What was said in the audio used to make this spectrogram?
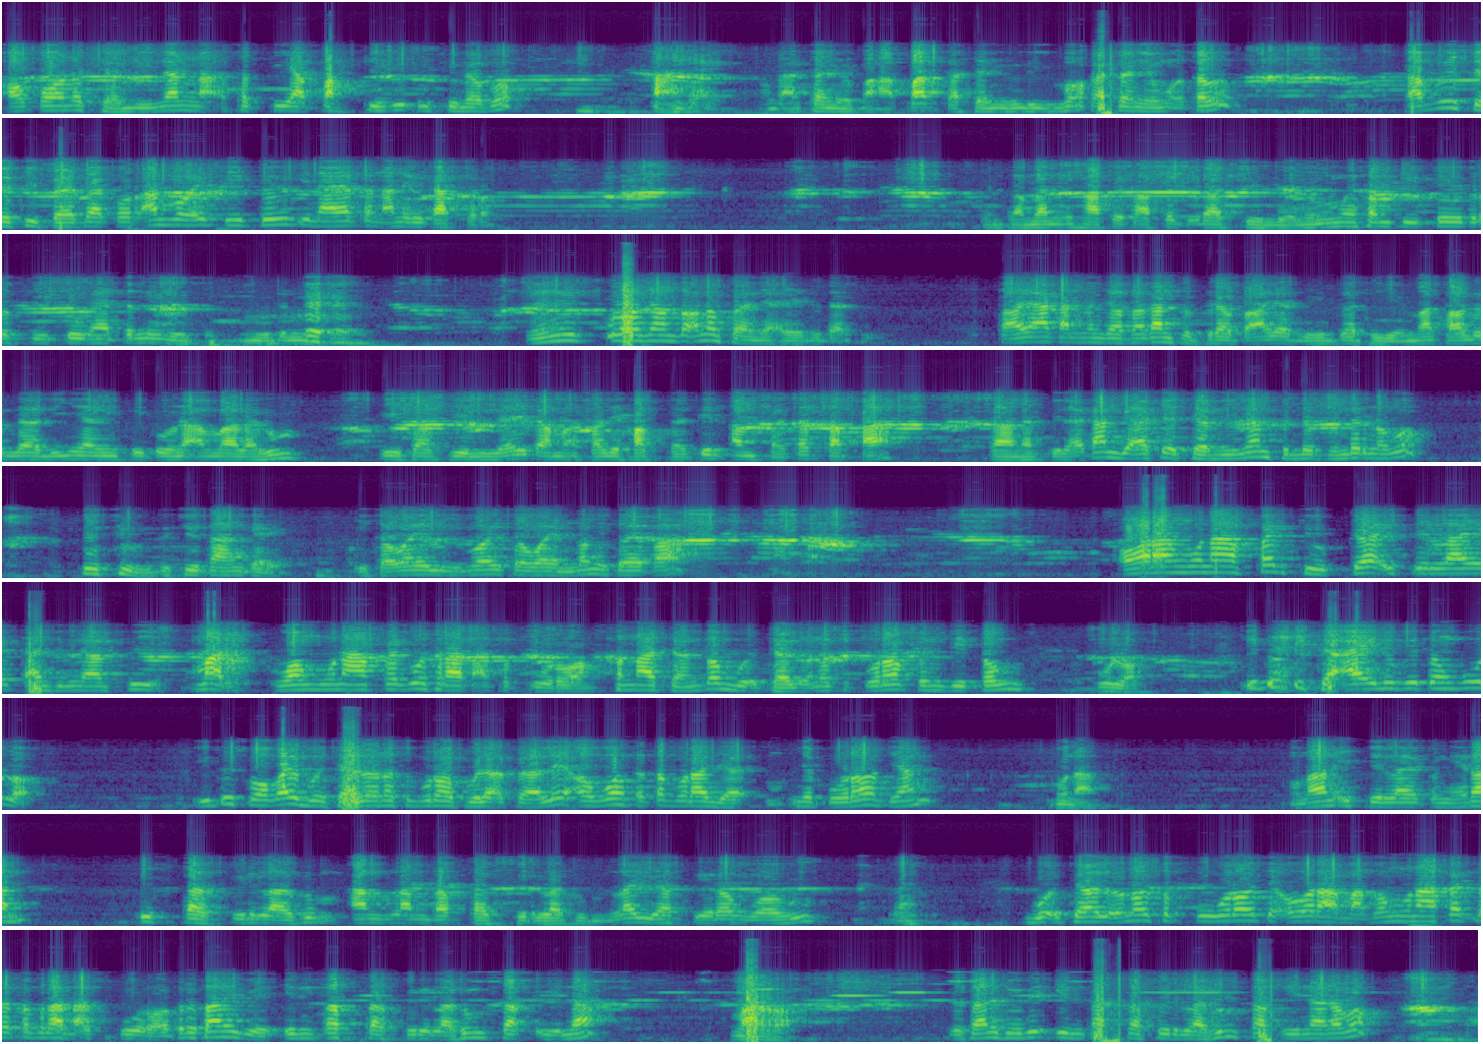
Apa ana jaminan nak setiap pagi itu tujuh napa? Tangkai. Kadang yo papat, kadang yo lima, kadang yo telu. Tapi jadi baca Quran kok itu kinayatan anil kasroh. Sampai hafid-hafid ora dulu. Ini macam itu terus itu ngeten itu. Ini pulau contohnya banyak ya itu tadi. Saya akan mencontohkan beberapa ayat itu tadi. Masalul ladinya yang fikuna amalahum bisa bilai kama kali habbatin ambatat tapa karena bila kan nggak ada jaminan bener-bener nopo tujuh tujuh tangkai. Isawai lima, isawai enam, isawai apa? Orang munafik juga istilah kanjeng Nabi, mat, wong munafik ku serata sepuro. Senajan to mbok jalukno sepuro ping pulau. Itu tidak ainu pitung pulau. Itu pokoknya mbok jalukno sepuro bolak-balik Allah tetap ora nyepuro yang munafik. Munan istilah pangeran istaghfir lahum am lam tastaghfir lahum la wahu Mbok jalukno sepuro cek ora mat wong munafik tetep ora tak sepuro. Terus ane piye? Intas tafsir lahum sabina marrah. Terus ane jadi intas tafsir lahum sabina napa?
